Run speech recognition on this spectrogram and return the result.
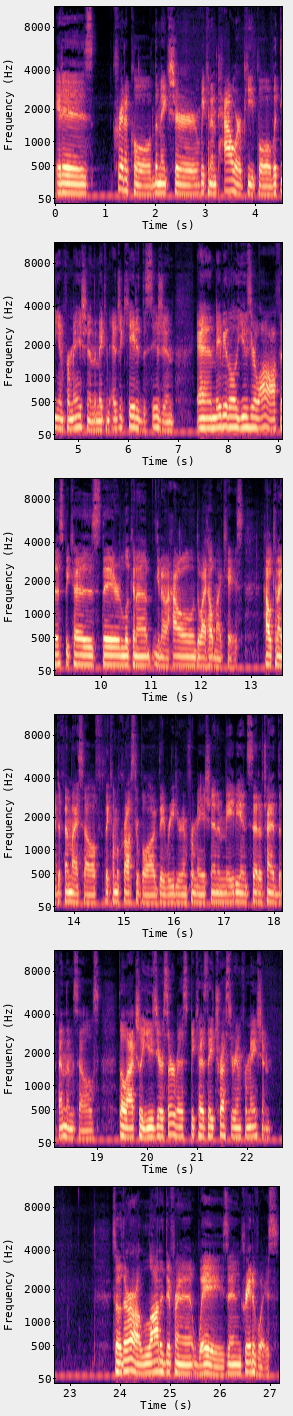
It is critical to make sure we can empower people with the information to make an educated decision and maybe they'll use your law office because they're looking at you know how do i help my case how can I defend myself? They come across your blog, they read your information, and maybe instead of trying to defend themselves, they'll actually use your service because they trust your information. So there are a lot of different ways and creative ways,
